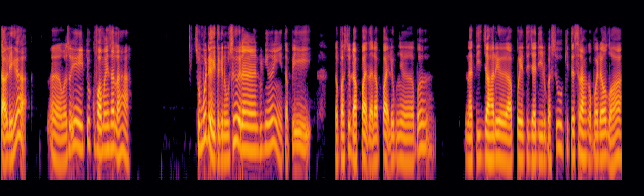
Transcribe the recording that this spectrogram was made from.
Tak boleh tak? Ha, maksudnya itu kefahaman yang salah lah. Semua dia kita kena usaha dalam dunia ni. Tapi lepas tu dapat tak dapat dia punya apa natijah dia apa yang terjadi lepas tu kita serah kepada Allah lah.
